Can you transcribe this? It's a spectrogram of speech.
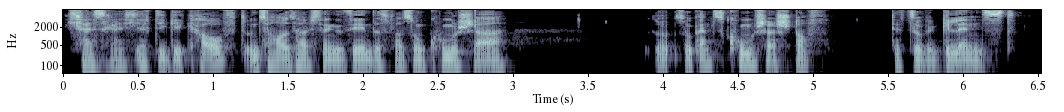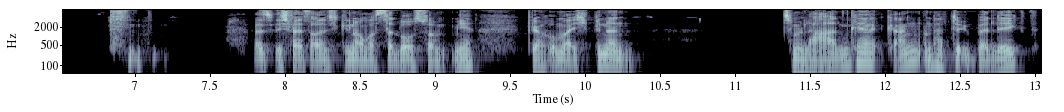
ich weiß gar nicht, ich habe die gekauft und zu Hause habe ich dann gesehen, das war so ein komischer, so, so ganz komischer Stoff, der hat so geglänzt. also ich weiß auch nicht genau, was da los war mit mir. Wie auch immer, ich bin dann zum Laden gegangen und habe da überlegt,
